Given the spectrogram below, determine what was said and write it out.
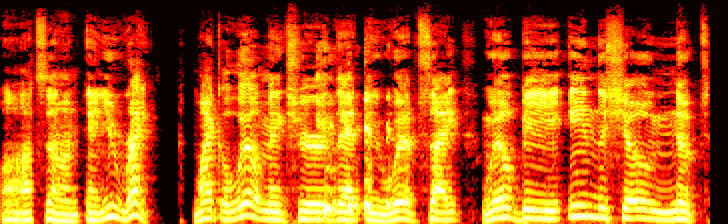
Awesome. And you're right. Michael will make sure that the website will be in the show notes.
